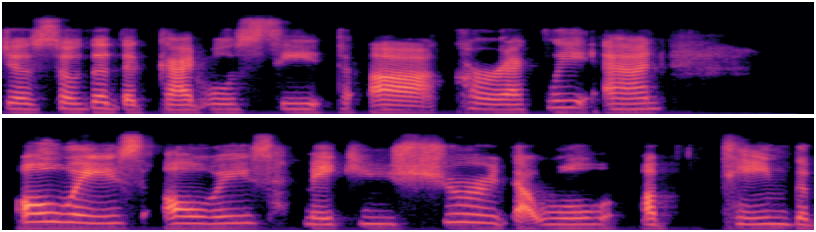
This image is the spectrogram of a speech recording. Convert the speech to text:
just so that the guide will sit uh, correctly and always, always making sure that we'll obtain the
